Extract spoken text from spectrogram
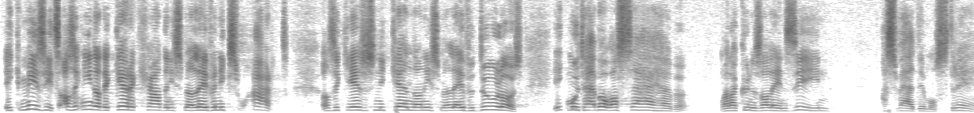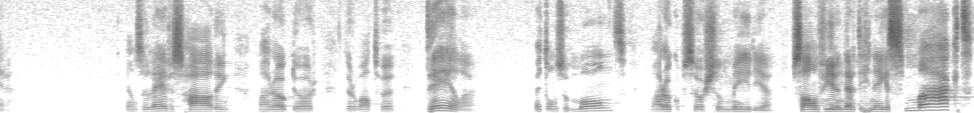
Ik mis iets. Als ik niet naar de kerk ga, dan is mijn leven niks waard. Als ik Jezus niet ken, dan is mijn leven doelloos. Ik moet hebben wat zij hebben. Maar dat kunnen ze alleen zien als wij demonstreren. In onze levenshouding, maar ook door, door wat we delen. Met onze mond, maar ook op social media. Psalm 34:9 smaakt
